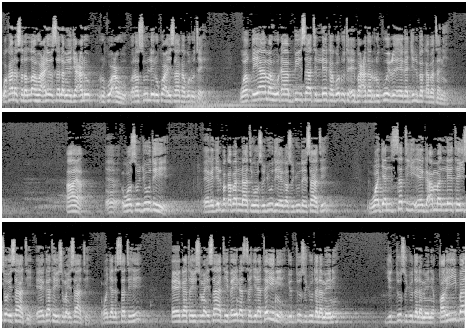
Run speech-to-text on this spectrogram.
وكان صلى الله عليه وسلم يجعل ركوعه. رسول ركوع إساك قدوته وقيامه دابي إسات الليك قدوته بعد الركوع إيغا جلبك أبتني. آية. وسجوده إيغا جلبك أبناتي وسجوده إيغا سجود إساتي وجلسته إيغا أما اللي تيسو إساتي إيغا تيسو إساتي وجلسته إيغا تيسو إساتي بين السجدتين. جدو سجود لميني. جدو سجود لميني. قريبا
